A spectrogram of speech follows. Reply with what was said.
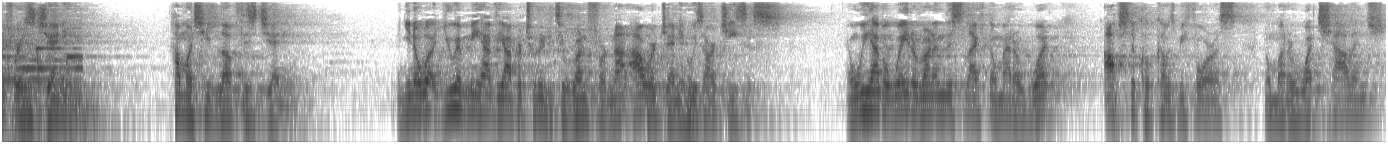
Ran for his Jenny. How much he loved his Jenny. And you know what? You and me have the opportunity to run for not our Jenny, who is our Jesus. And we have a way to run in this life no matter what obstacle comes before us, no matter what challenge,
